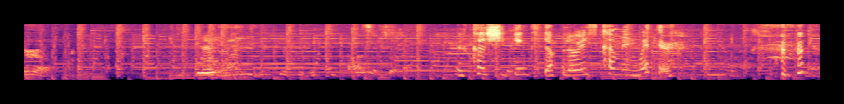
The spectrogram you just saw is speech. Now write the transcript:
Girl. Girl, why do you think you have to look the possums? It's because she thinks the floor is coming with her.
